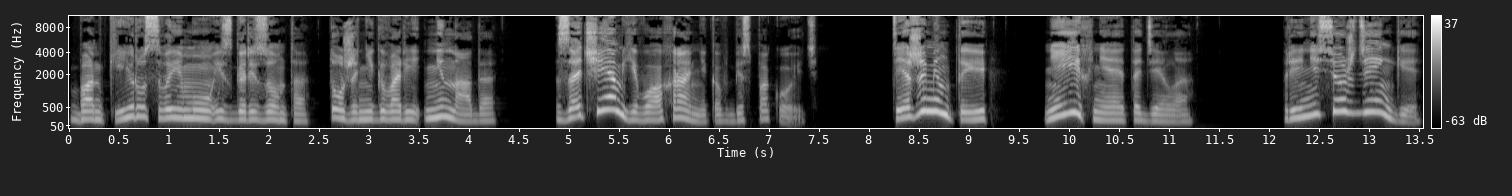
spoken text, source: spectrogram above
банкиру своему из горизонта тоже не говори «не надо». Зачем его охранников беспокоить? Те же менты, не ихнее это дело. Принесешь деньги,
